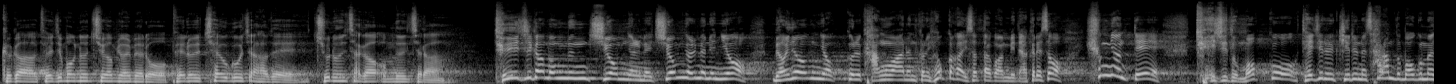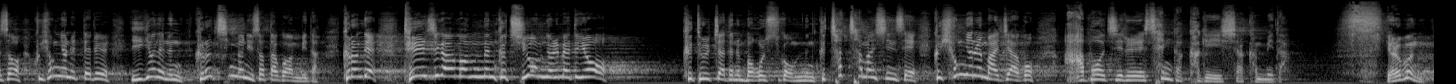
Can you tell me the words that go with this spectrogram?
그가 돼지 먹는 주염 열매로 배를 채우고자 하되 주는 자가 없는지라 돼지가 먹는 쥐엄 열매, 쥐엄 열매는요 면역력을 강화하는 그런 효과가 있었다고 합니다. 그래서 흉년 때 돼지도 먹고 돼지를 기르는 사람도 먹으면서 그 흉년의 때를 이겨내는 그런 측면이 있었다고 합니다. 그런데 돼지가 먹는 그 쥐엄 열매도요 그 둘째 아들은 먹을 수가 없는 그 처참한 신세, 그 흉년을 맞이하고 아버지를 생각하기 시작합니다. 여러분,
